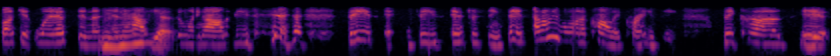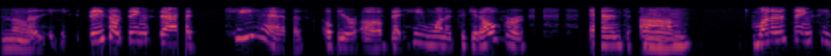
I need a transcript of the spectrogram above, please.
bucket list and and Mhm, how he's yes. doing all of these these these interesting things. I don't even want to call it crazy because yeah no uh, he, these are things that he has a fear of that he wanted to get over. And um, Mhm. one of the things he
